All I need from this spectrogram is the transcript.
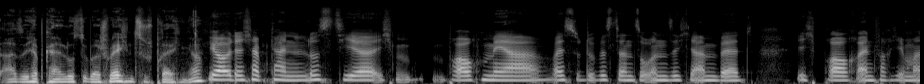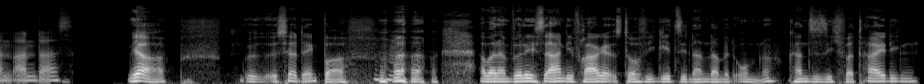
Also ich habe keine Lust, über Schwächen zu sprechen, ja? Ja, oder ich habe keine Lust hier, ich brauche mehr, weißt du, du bist dann so unsicher im Bett ich brauche einfach jemanden anders. Ja, ist ja denkbar. Mhm. Aber dann würde ich sagen, die Frage ist doch, wie geht sie dann damit um? Ne? Kann sie sich verteidigen?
